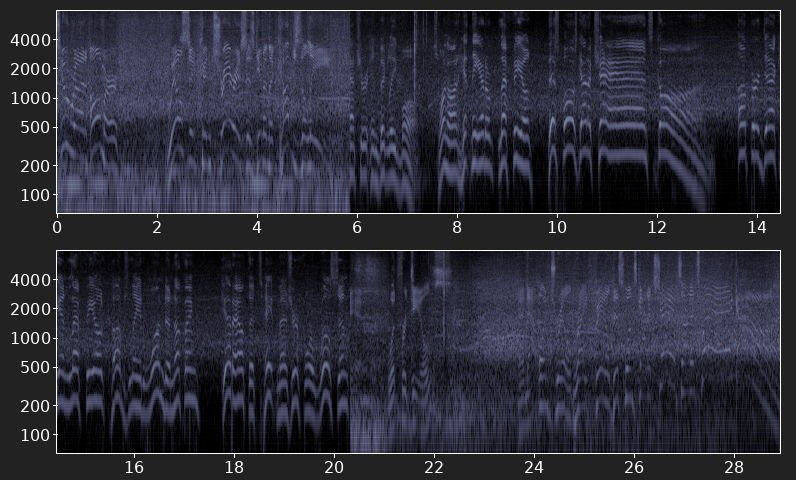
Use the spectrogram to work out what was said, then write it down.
two-run homer. Wilson Contreras has given the Cubs the lead. Catcher in big league ball. Swung on, hit in the air to left field. This ball's got a chance. Gone. Upper deck in left field. Cubs lead one to nothing. Get out the tape measure for Wilson. Woodford deals. And that one drilled right field. This one's got a chance on its way. Gone.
